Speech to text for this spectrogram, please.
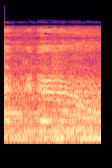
let me down.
